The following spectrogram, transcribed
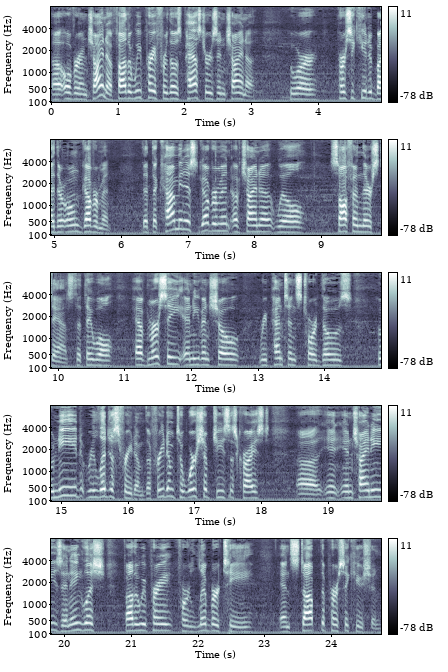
uh, over in China. Father, we pray for those pastors in China who are persecuted by their own government, that the communist government of China will soften their stance, that they will have mercy and even show repentance toward those who need religious freedom, the freedom to worship Jesus Christ uh, in, in Chinese and English. Father, we pray for liberty and stop the persecution.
